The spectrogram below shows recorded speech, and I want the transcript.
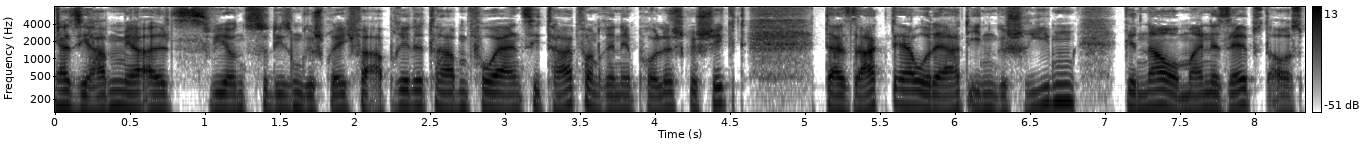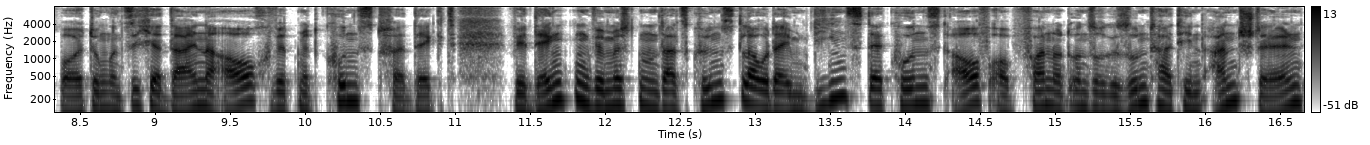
Ja, Sie haben mir, als wir uns zu diesem Gespräch verabredet haben, vorher ein Zitat von René Polisch geschickt. Da sagt er oder er hat Ihnen geschrieben, genau, meine Selbstausbeutung und sicher deine auch wird mit Kunst verdeckt. Wir denken, wir müssten uns als Künstler oder im Dienst der Kunst aufopfern und unsere Gesundheit hinanstellen,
